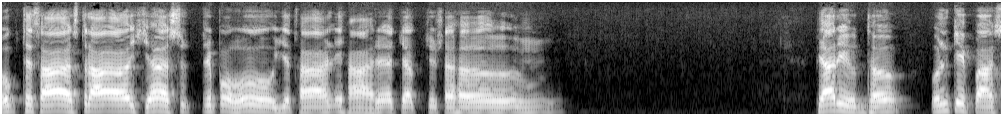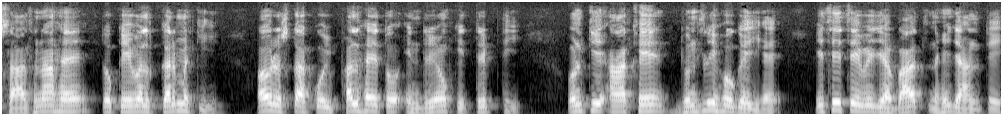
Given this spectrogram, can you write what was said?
उक्त शास्त्राशुत्रिपो यथा निहार चक्षुष। प्यारे उद्धव, उनके पास साधना है तो केवल कर्म की, और उसका कोई फल है तो इंद्रियों की तृप्ति। उनकी आँखें धुंधली हो गई है, इसी से वे यह बात नहीं जानते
